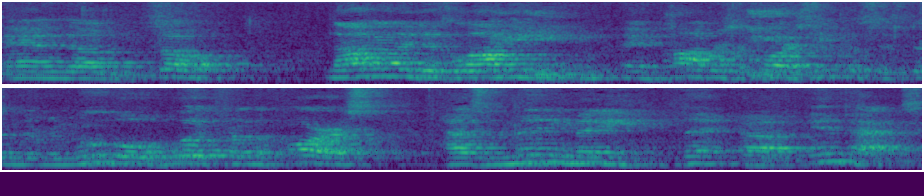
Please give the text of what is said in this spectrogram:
And um, so not only does logging impoverish the forest ecosystem, the removal of wood from the forest has many, many uh, impacts.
